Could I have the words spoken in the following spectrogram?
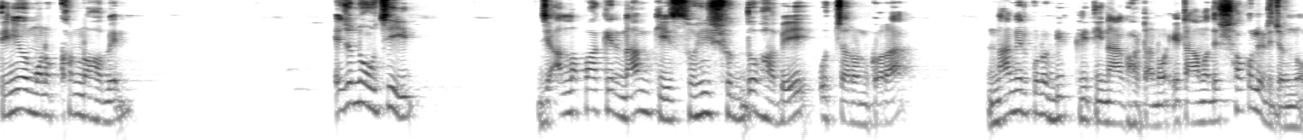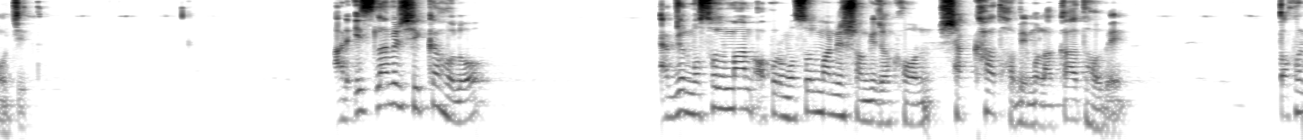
তিনিও মনক্ষণ্ণ হবেন। এজন্য উচিত যে আল্লাহ পাকের নামকে সহি শুদ্ধভাবে উচ্চারণ করা, নামের কোনো বিকৃতি না ঘটানো, এটা আমাদের সকলের জন্য উচিত। আর ইসলামের শিক্ষা হলো, একজন মুসলমান অপর মুসলমানের সঙ্গে যখন সাক্ষাৎ হবে, মোলাকাত হবে, তখন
